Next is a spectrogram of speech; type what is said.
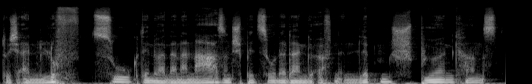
durch einen Luftzug, den du an deiner Nasenspitze oder deinen geöffneten Lippen spüren kannst.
